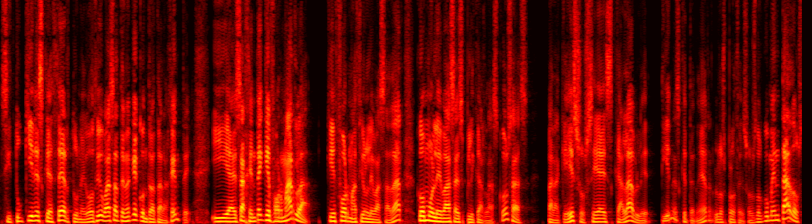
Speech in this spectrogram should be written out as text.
Si tú quieres crecer tu negocio, vas a tener que contratar a gente. Y a esa gente hay que formarla. ¿Qué formación le vas a dar? ¿Cómo le vas a explicar las cosas? Para que eso sea escalable, tienes que tener los procesos documentados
